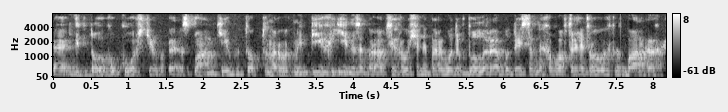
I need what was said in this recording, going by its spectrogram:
е, відтоку коштів е, з банків, тобто народ не біг і не забирав ці гроші, не переводив долари або десь там не ховав в трилітрових банках.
